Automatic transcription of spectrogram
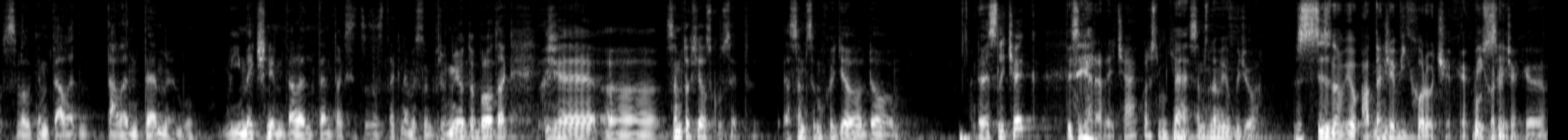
s velkým talent, talentem nebo výjimečným talentem, tak si to zase tak nemyslím. Protože mě to bylo tak, že uh, jsem to chtěl zkusit. Já jsem sem chodil do, do jesliček. Ty jsi hradečák, prosím tě? Ne, jsem z Nového Budžova. Jsi z Nového, a takže východoček, jako Východoček, jo, jo.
